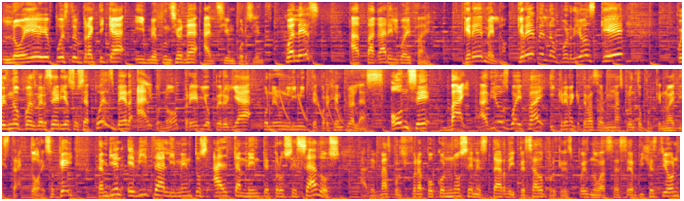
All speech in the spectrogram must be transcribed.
Lo he puesto en práctica y me funciona al 100%. ¿Cuál es? Apagar el Wi-Fi. Créemelo, créemelo por Dios que pues no puedes ver series, o sea, puedes ver algo, ¿no? Previo, pero ya poner un límite, por ejemplo, a las 11, bye, adiós Wi-Fi y créeme que te vas a dormir más pronto porque no hay distractores, ¿ok? También evita alimentos altamente procesados. Además, por si fuera poco, no cenes tarde y pesado porque después no vas a hacer digestión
